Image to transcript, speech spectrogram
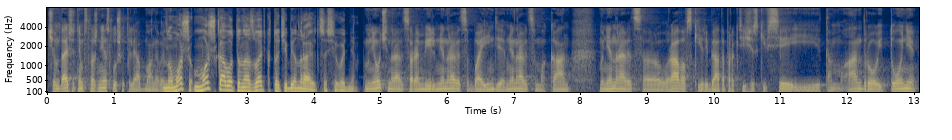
Чем дальше, тем сложнее слушателя обманывать. Но можешь, можешь кого-то назвать, кто тебе нравится сегодня? Мне очень нравится Рамиль, мне нравится Баиндия, мне нравится Макан, мне нравятся равовские ребята практически все, и там Андро, и Тони.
